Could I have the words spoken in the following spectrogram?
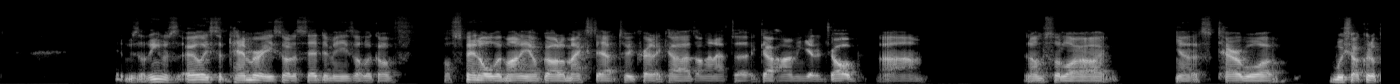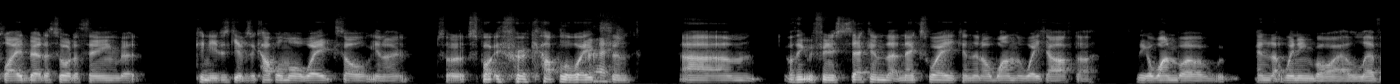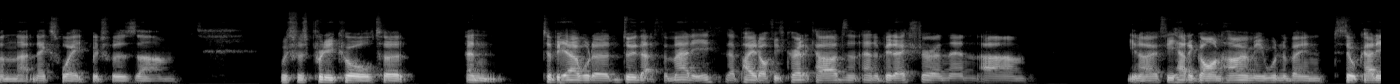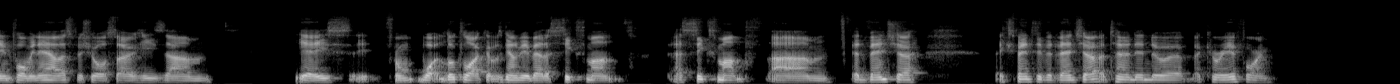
it was I think it was early September. He sort of said to me, "He's like, look, I've I've spent all the money I've got. I maxed out two credit cards. I'm gonna have to go home and get a job." Um, and I'm sort of like, you know, that's terrible I wish I could have played better, sort of thing. But can you just give us a couple more weeks? I'll, you know, sort of spot you for a couple of weeks. Right. And um, I think we finished second that next week, and then I won the week after. I think I won by ended up winning by eleven that next week, which was um, which was pretty cool to and to be able to do that for Matty. That paid off his credit cards and, and a bit extra, and then um, you know, if he had gone home, he wouldn't have been still caddying for me now. That's for sure. So he's, um, yeah, he's from what looked like it was going to be about a six month, a six month um, adventure, expensive adventure. Turned into a, a career for him.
